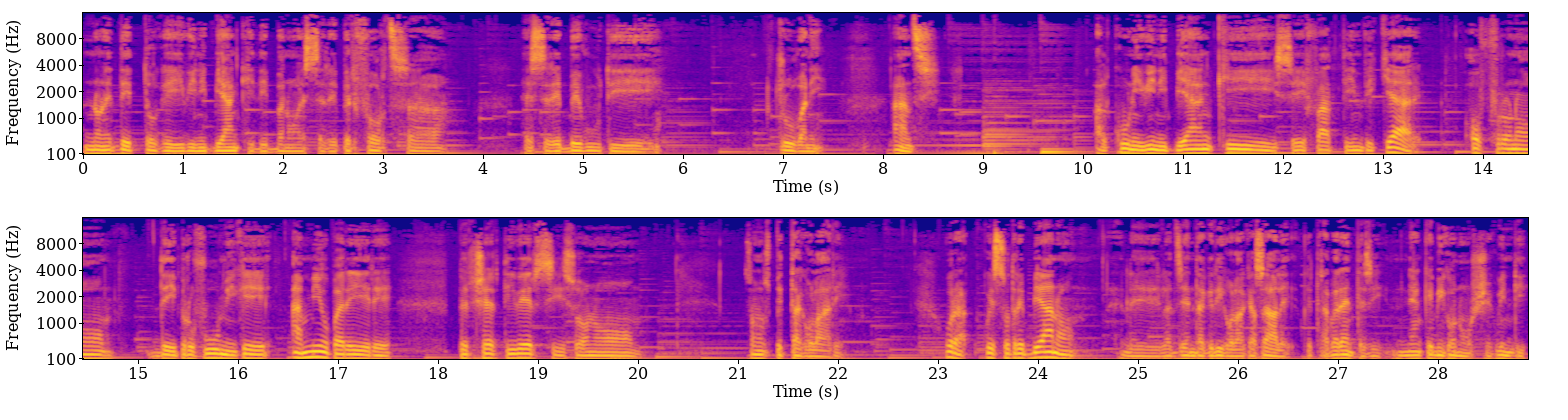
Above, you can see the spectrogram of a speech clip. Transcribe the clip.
non è detto che i vini bianchi debbano essere per forza essere bevuti giovani Anzi, alcuni vini bianchi, se fatti invecchiare, offrono dei profumi che, a mio parere, per certi versi sono, sono spettacolari. Ora, questo Trebbiano, le, l'azienda agricola Casale, che tra parentesi neanche mi conosce, quindi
